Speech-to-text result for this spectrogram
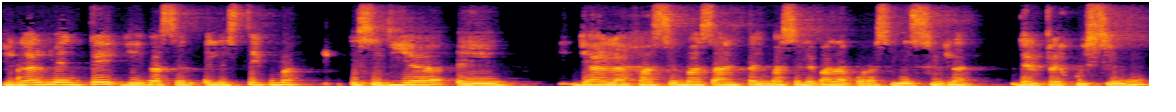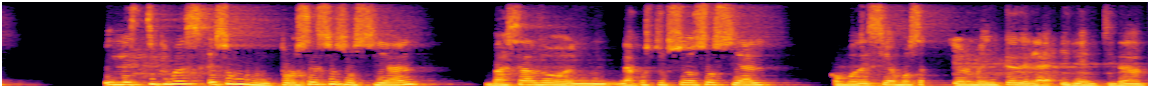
Finalmente llega a ser el estigma, que sería eh, ya la fase más alta y más elevada, por así decirla, del prejuicio. El estigma es un proceso social basado en la construcción social, como decíamos anteriormente, de la identidad.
